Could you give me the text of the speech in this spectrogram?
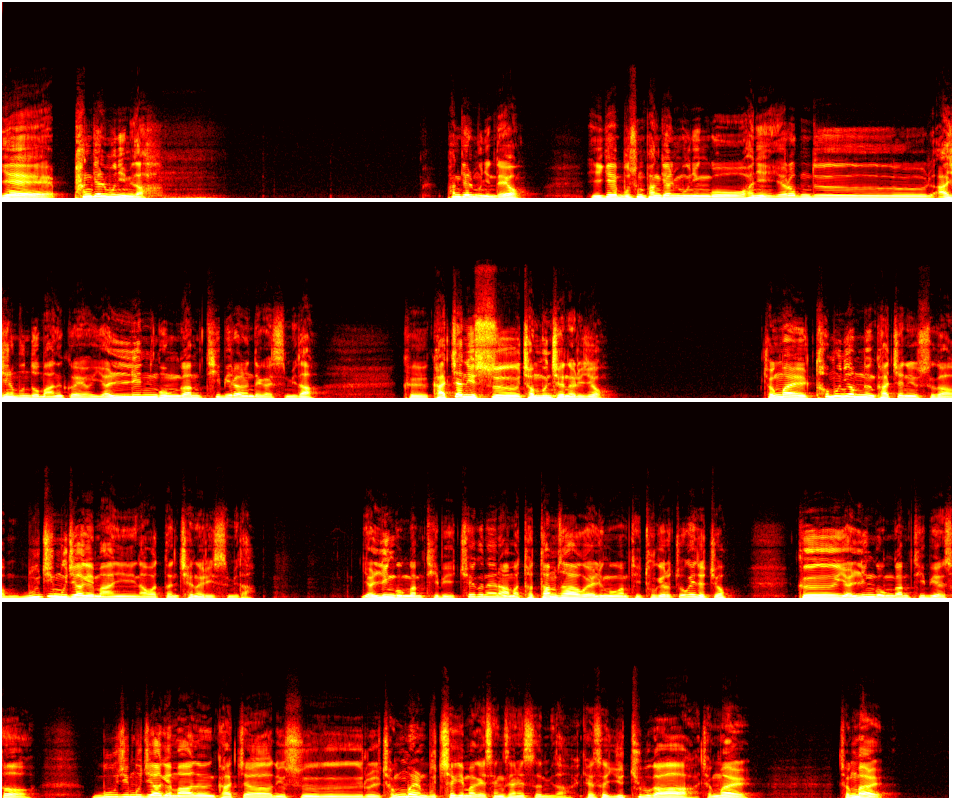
예, 판결문입니다. 판결문인데요. 이게 무슨 판결문인고 하니 여러분들 아시는 분도 많을 거예요. 열린 공감 TV라는 데가 있습니다. 그 가짜 뉴스 전문 채널이죠. 정말 터무니없는 가짜 뉴스가 무지무지하게 많이 나왔던 채널이 있습니다. 열린 공감 TV 최근에는 아마 더 탐사하고 열린 공감 TV 두 개로 쪼개졌죠. 그 열린 공감 TV에서 무지무지하게 많은 가짜 뉴스를 정말 무책임하게 생산했습니다. 그래서 유튜브가 정말 정말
